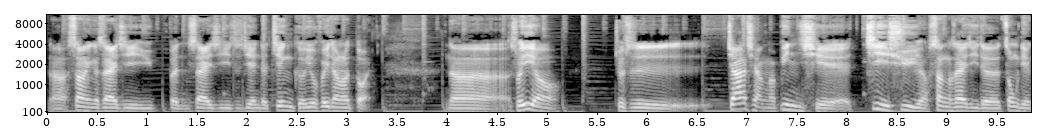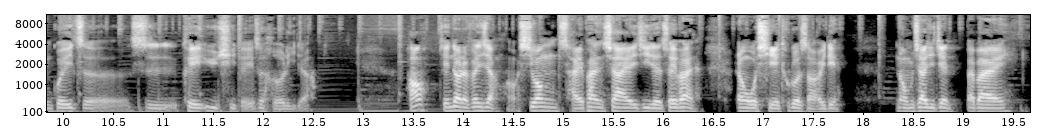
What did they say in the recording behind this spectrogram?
那上一个赛季与本赛季之间的间隔又非常的短，那所以哦，就是加强啊，并且继续啊上个赛季的重点规则是可以预期的，也是合理的。好，简短的分享，好，希望裁判下一季的吹判让我血吐的少一点。那我们下期见，拜拜。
